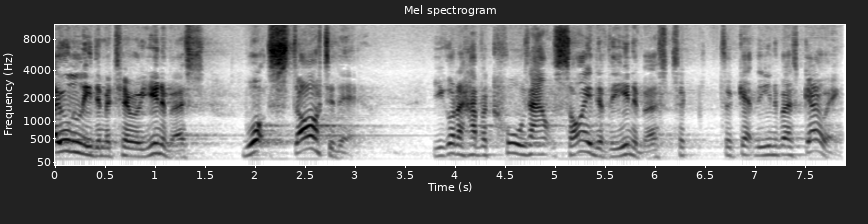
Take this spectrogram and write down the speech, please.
only the material universe, what started it? You've got to have a cause outside of the universe to, to get the universe going.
